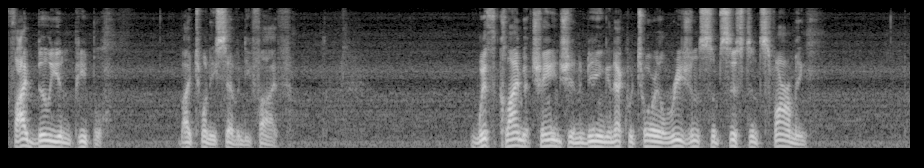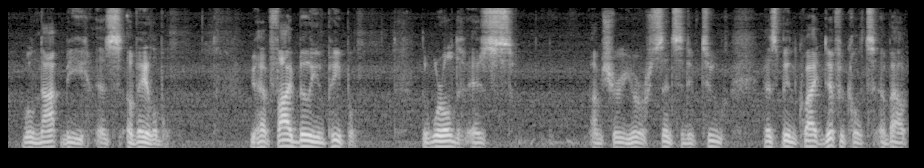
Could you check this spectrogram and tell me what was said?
5 billion people by 2075. With climate change and being an equatorial region, subsistence farming will not be as available. You have 5 billion people. The world, as I'm sure you're sensitive to, has been quite difficult about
